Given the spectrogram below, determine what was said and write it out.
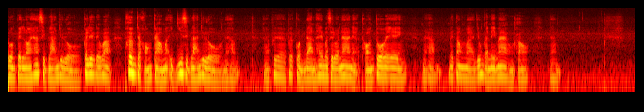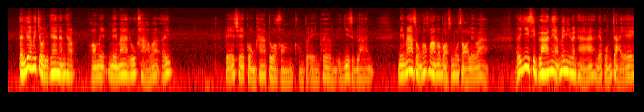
รวมเป็น 150 ล้านยูโรก็เรียกได้ว่าเพิ่มจากของเก่ามาอีก 20 ล้านยูโรนะครับเพื่อเพื่อกดดันให้บาร์เซโลนาเนี่ยถอนตัวไปเองนะครับไม่ต้องมายุ่งกับเนย์มาร์ของเขานะครับแต่เรื่องไม่จบอยู่แค่นั้นครับ พอเนย์มาร์รู้ข่าวว่า เอ้ยเปแอสเชโก่งค่าตัวของของตัวเองเพิ่มอีก 20 ล้าน เนย์มาร์ส่งข้อความมาบอกสโมสรเลยว่าเอ้ยยีล้านเนี่ยไม่มีปัญหา เดี๋ยวผมจ่ายเอง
